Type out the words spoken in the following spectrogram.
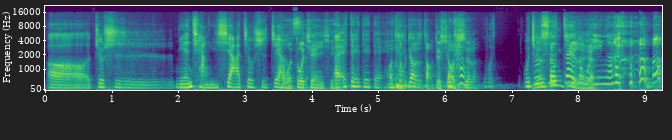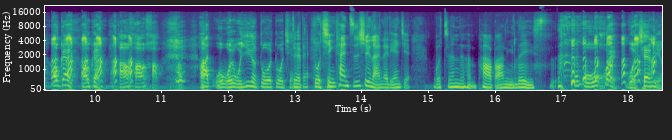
呃，就是勉强一下，就是这样。我多签一些。哎，对对对，哦，什么叫做早就消失了？我。我就是在录音啊。OK OK，好好好好，好，我我我一定多多签，对对，多签，请看资讯栏的连姐。我真的很怕把你累死。不会，我签名。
